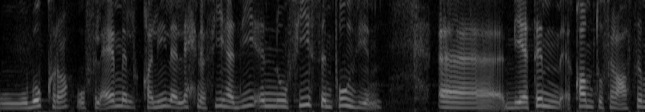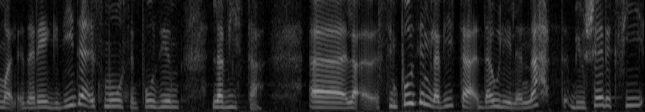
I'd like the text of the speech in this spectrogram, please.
وبكرة وفي الأيام القليلة اللي إحنا فيها دي إنه في سيمبوزيوم بيتم إقامته في العاصمة الإدارية الجديدة اسمه سيمبوزيوم لافيستا آه، سيمبوزيوم لافيستا دولي للنحت بيشارك فيه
